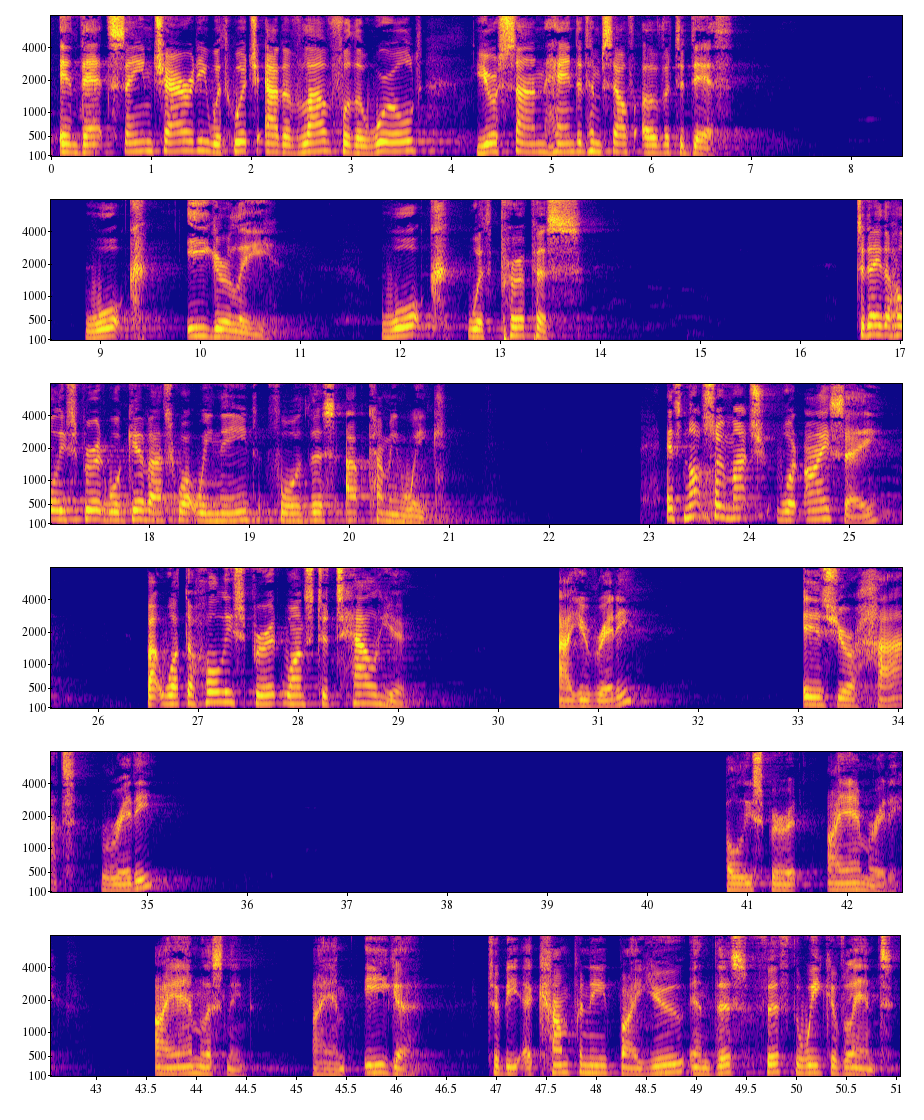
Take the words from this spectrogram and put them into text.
in that same charity with which, out of love for the world, your Son handed himself over to death. Walk eagerly, walk with purpose. Today, the Holy Spirit will give us what we need for this upcoming week. It's not so much what I say but what the Holy Spirit wants to tell you. Are you ready? Is your heart ready? Holy Spirit, I am ready. I am listening. I am eager to be accompanied by you in this fifth week of Lent.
